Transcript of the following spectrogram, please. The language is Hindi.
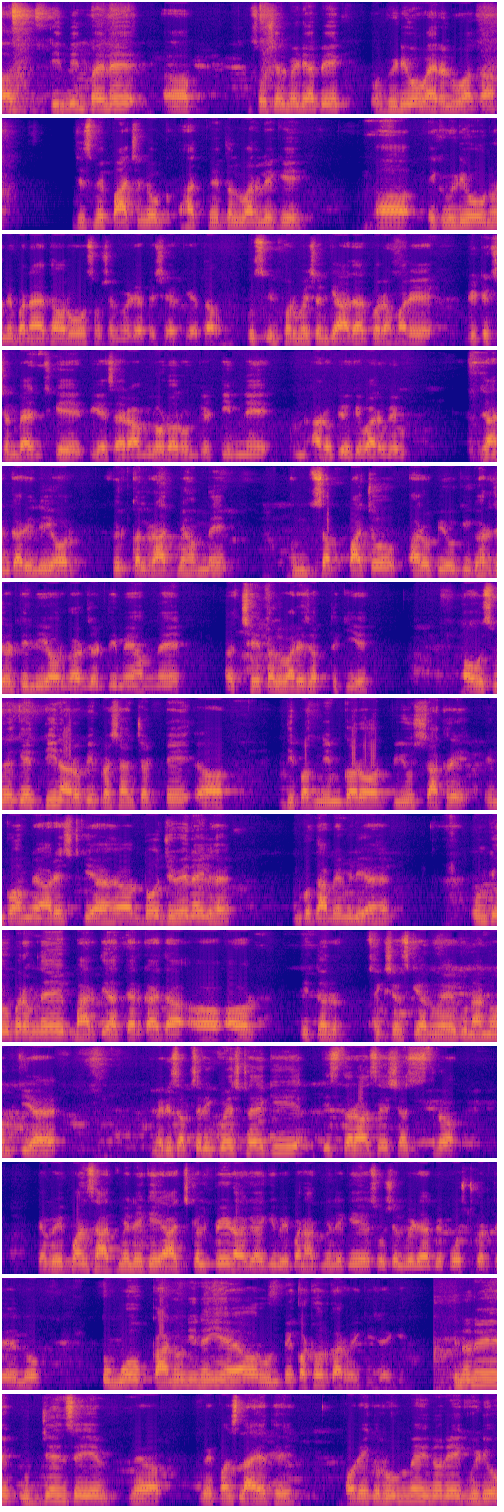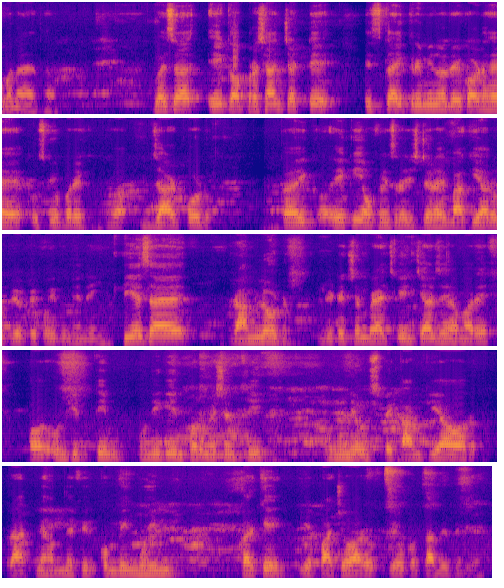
तीन दिन पहले सोशल मीडिया पे एक वीडियो वायरल हुआ था, जिसमें पाँच लोग हाथ में तलवार लेके एक वीडियो उन्होंने बनाया था और वो सोशल मीडिया पे शेयर किया था। उस इंफॉर्मेशन के आधार पर हमारे डिटेक्शन ब्रांच के पीएसआई रामलोड और उनके टीम ने उन आरोपियों के बारे में जानकारी ली और फिर कल रात में हमने उन सब पाँचों आरोपियों की घर जड़ती ली और घर जड़ती में हमने छः तलवारें जब्त किए। और उसमें के तीन आरोपी प्रशांत चट्टे दीपक नीमकर और पीयूष साखरे, इनको हमने अरेस्ट किया है और दो जुवेनाइल है, उनको ताबे में लिया है। उनके ऊपर हमने भारतीय हथियार कायदा और इतर सेक्शंस के अन्वय गुना नोंद किया है। मेरी सबसे रिक्वेस्ट है कि इस तरह से शस्त्र या वेपन्स हाथ में लेके, आजकल ट्रेड आ गया कि वेपन हाथ में लेके सोशल मीडिया पे पोस्ट करते हैं लोग तो वो कानूनी नहीं है और उन पर कठोर कार्रवाई की जाएगी। इन्होंने उज्जैन से ये वेपन्स लाए थे और एक रूम में इन्होंने एक वीडियो बनाया था। वैसा एक प्रशांत चट्टे, इसका एक क्रिमिनल रिकॉर्ड है, उसके ऊपर एक जाडपोड का एक एक ही ऑफेंस रजिस्टर है, बाकी आरोपियों पे कोई गुन्हे नहीं है। पीएसआई रामलोड डिटेक्शन ब्रांच के इंचार्ज है हमारे और उनकी टीम, उन्हीं की इंफॉर्मेशन थी। उन्होंने उस पर काम किया और रात में हमने फिर कुंबिंग मुहिम करके ये पाँचों आरोपियों को ताबे में लिया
